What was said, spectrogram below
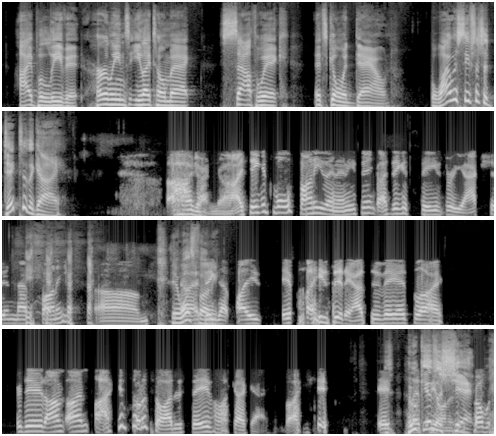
I believe it. Herlings, Eli Tomac, Southwick, it's going down. But why was Steve such a dick to the guy? I don't know. I think it's more funny than anything. I think it's Steve's reaction that's funny. Um, It was I funny. think that plays it plays it out to me. It's like, dude, I'm I'm I can sort of side with Steve. Like, okay, like it. it Who gives a honest, shit? It's probably,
